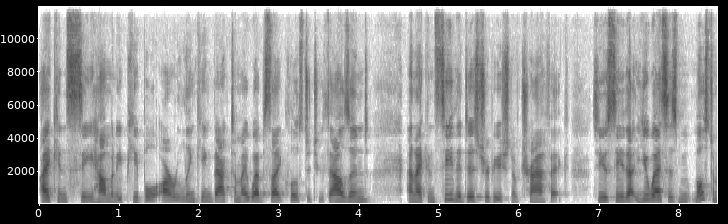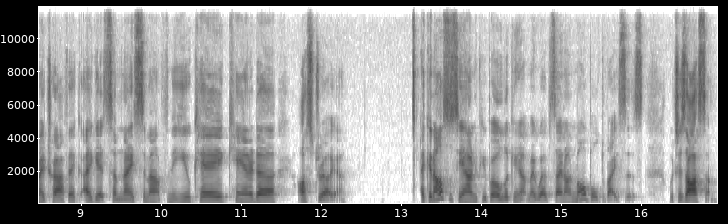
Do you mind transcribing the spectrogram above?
I can see how many people are linking back to my website, close to 2,000, and I can see the distribution of traffic. So you see that US is most of my traffic. I get some nice amount from the UK, Canada, Australia. I can also see how many people are looking at my website on mobile devices, which is awesome.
